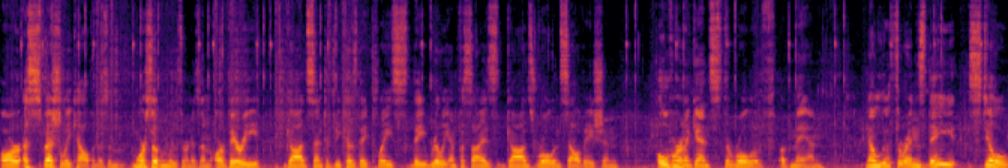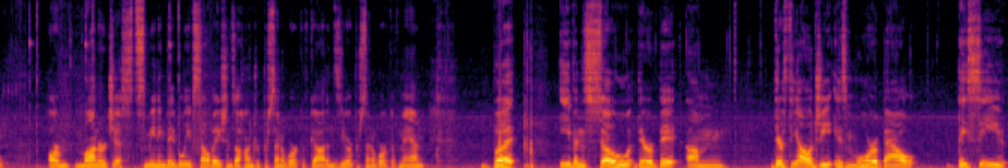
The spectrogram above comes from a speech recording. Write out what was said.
are, especially Calvinism, more so than Lutheranism, are very God-centered because they place, they really emphasize God's role in salvation over and against the role of, of man. Now, Lutherans, they still are monergists, meaning they believe salvation's 100% a work of God and 0% a work of man. But even so, they're a bit, um, their theology is more about, they see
